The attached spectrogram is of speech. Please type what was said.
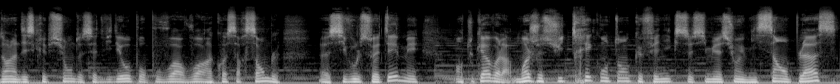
dans la description de cette vidéo pour pouvoir voir à quoi ça ressemble si vous le souhaitez. Mais en tout cas, voilà. Moi, je suis très content que Phoenix Simulation ait mis ça en place.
